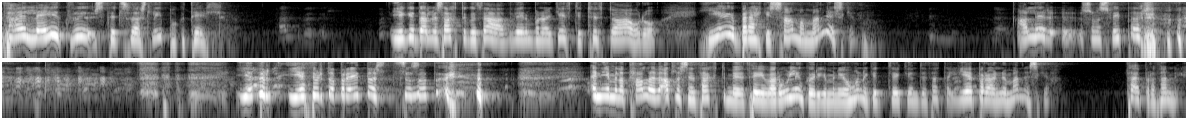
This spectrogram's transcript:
Það er leið guðs til þess að slípa okkur til ég get alveg sagt ykkur það við erum búin að gifta í 20 ár og ég er bara ekki sama manneskjan. Allir eh, svona svipaður ég þurft, þurft að breytast en ég menna að tala við alla sem þekktu mig þegar ég var úlingur ég menna ég hún ekki tekið undir þetta. Ég er bara önnu manneskja. Það er bara þannig.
